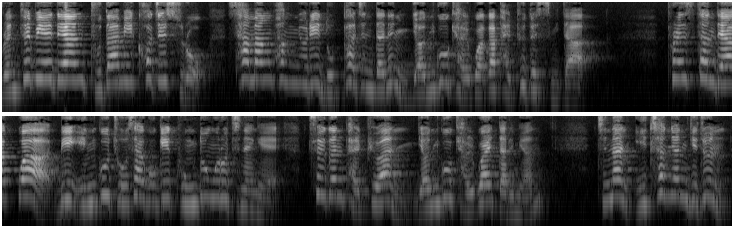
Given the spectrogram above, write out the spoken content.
렌트비에 대한 부담이 커질수록 사망 확률이 높아진다는 연구 결과가 발표됐습니다. 프린스턴 대학과 미 인구조사국이 공동으로 진행해 최근 발표한 연구 결과에 따르면 지난 2000년 기준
